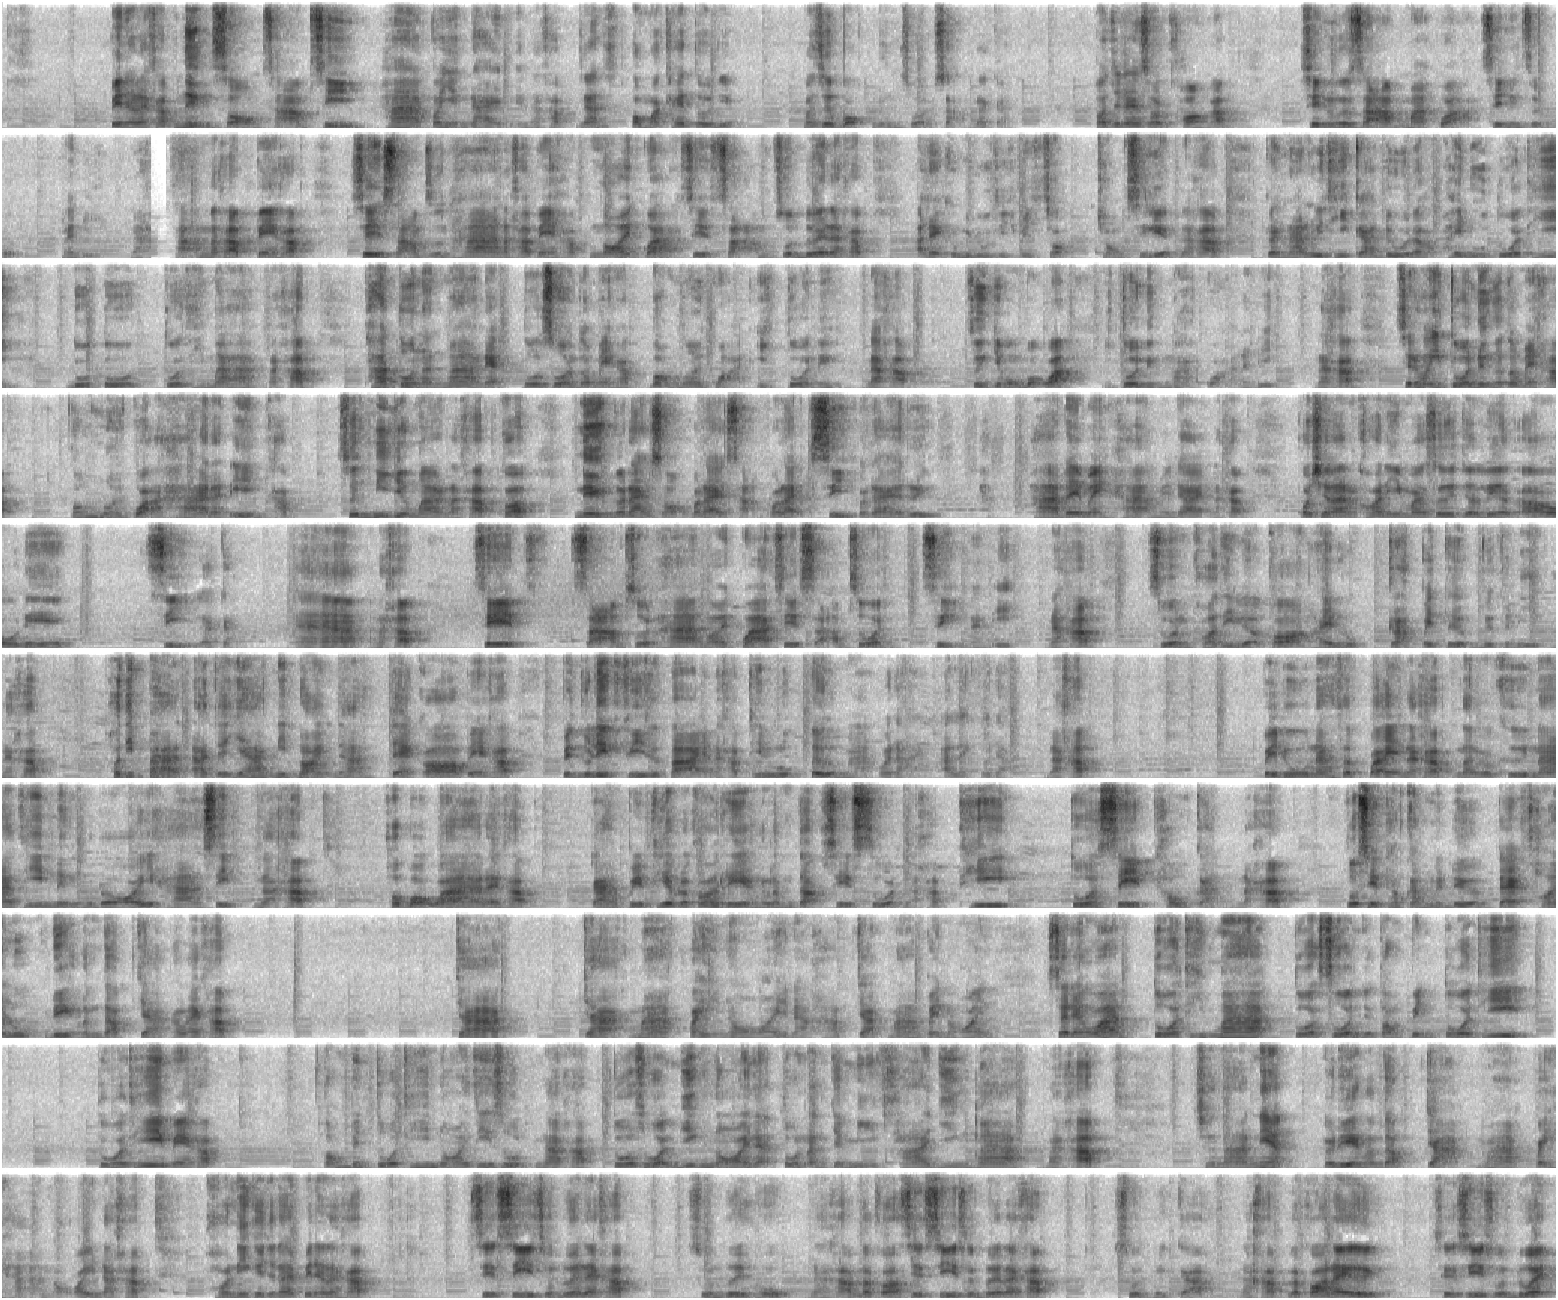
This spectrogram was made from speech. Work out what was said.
เป็นอะไรครับ 1 2 3 4 5 ก็ยังได้เลยนะครับนั้นเอามาแค่ตัวเดียวมาเชื่อบอก1ส่วน3แล้วกันก็จะได้สอดคล้องครับเศษ1ส่วน3มมากกว่าเศษ1ส่วน6นั่นเองนะสามนะครับเป็นครับเศษ3ส่วน5นะครับเป็นครับน้อยกว่าเศษ3ส่วนด้วยแล้วครับ อะไรก็ไม่รู้ที่เป็นช่อช่องสี่เหลี่ยมนะครับ ดังนั้นวิธีการดูนะครับให้ดูตัวที่ดูตัวตัวที่มากนะครับ ถ้าตัวนั้นมากเนี่ยตัวส่วนต้องไหมครับต้องน้อยกว่าอีกตัวหนึ่งนะครับ ซึ่งจะบ่งบอกว่าอีกตัวหนึ่งมากกว่านั่นเองนะครับแสดงว่าอีกตัวหนึ่งก็ต้องไหมครับต้องน้อยกว่า 5 นั่นเองครับซึ่งมีเยอะมากนะครับก็ 1 ก็ได้ 2 ก็ได้ 3 ก็ได้ 4 ก็ได้หรือ 5 ได้ไหม5ไม่ได้นะครับ เพราะฉะนั้นข้อนี้มาสเตอร์จะเลือกเอาเลข4แล้วกันอ่านะครับเศษ3ส่วน5 น้อยกว่าเศษ3ส่วน4นั่นเองนะครับส่วนข้อที่เหลือก็ให้ลูกกลับไปเติมด้วยตนเองนะครับ ข้อที่ 8 อาจจะยากนิดหน่อยนะ แต่ก็เป็นครับเป็นตัวเลขฟรีสไตล์นะครับ ที่ลูกเติมมาก็ได้อะไรก็ได้นะครับ ไปดูหน้าถัดไปนะครับ นั่นก็คือหน้าที่ 150 นะครับเขาบอกว่าอะไรครับ การเปรียบเทียบแล้วก็เรียงลำดับเศษส่วนนะครับ ที่ตัวเศษเท่ากันนะครับ ตัวเศษเท่ากันเหมือนเดิม แต่ขอให้ลูกเรียงลำดับจากอะไรครับ จากจากมากไปน้อยนะครับ จากมากไปน้อย แสดงว่าตัวที่มากตัวส่วนจะต้องเป็นตัวที่ตัวที่เป็นครับ ต้องเป็นตัวที่น้อยที่สุดนะครับ ตัวส่วนยิ่งน้อยเนี่ยตัวนั้นจะมีค่ายิ่งมากนะครับ ฉะนั้นเนี่ยเรียงลำดับจากมากไปหาน้อยนะครับ ข้อนี้ก็จะได้เป็นอะไรครับ เศษ4ส่วนด้วยอะไรครับ ส่วนด้วย6นะครับ แล้วก็เศษ4ส่วนด้วยอะไรครับ ส่วนด้วย9นะครับ แล้วก็อะไรเอ่ย เศษ4ส่วนด้วย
